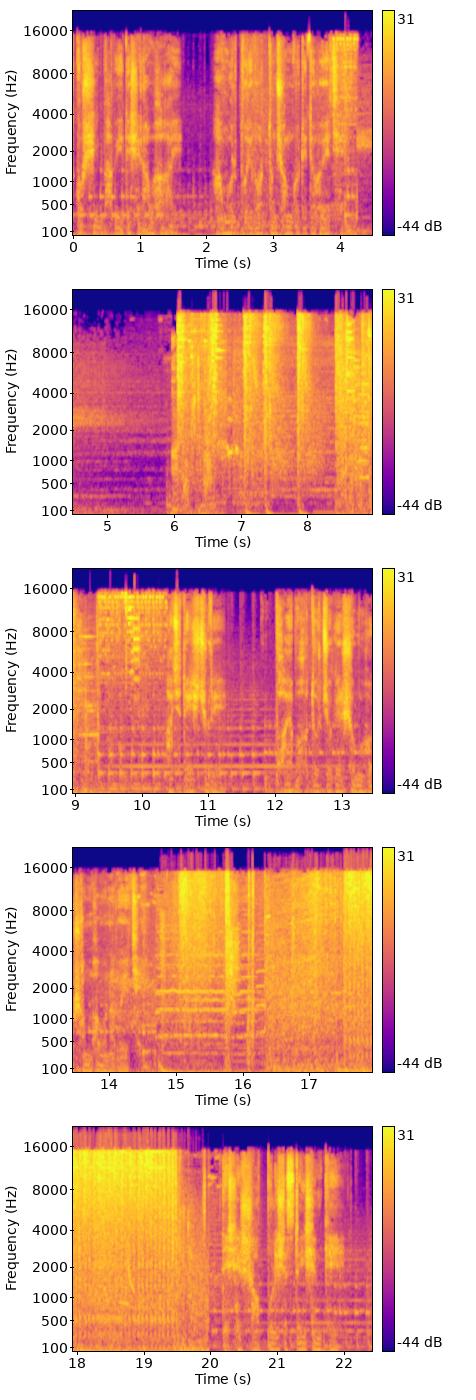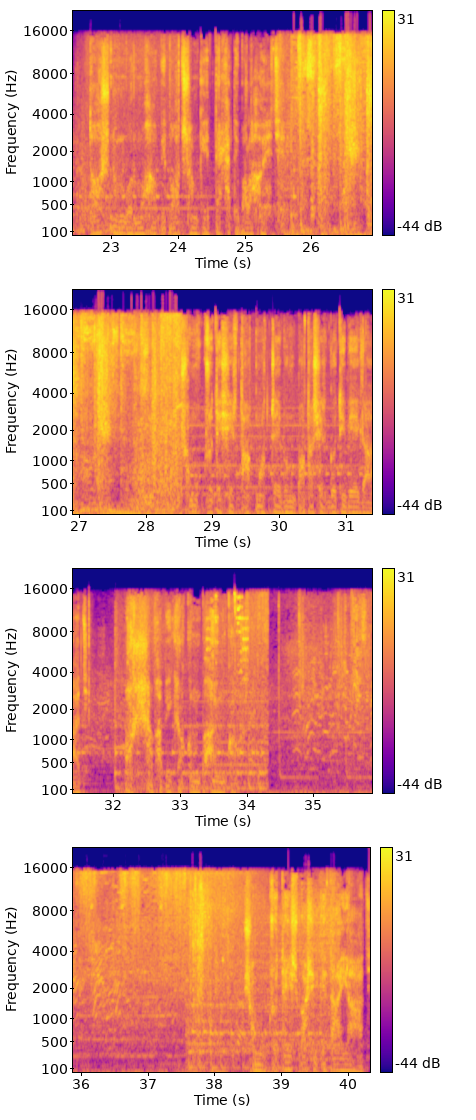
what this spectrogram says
আকস্মিকভাবে দেশের আবহাওয়ায় আমূল পরিবর্তন সংঘটিত হয়েছে। আজ দেশ জুড়ে ভয়াবহ দুর্যোগের সমূহ সম্ভাবনা রয়েছে। দেশের সব পুলিশ স্টেশনকে দেশের তাপমাত্রা এবং বাতাসের গতিবেগ আজ অস্বাভাবিক রকম ভয়ঙ্কর। সমগ্র দেশবাসীকে তাই আজ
